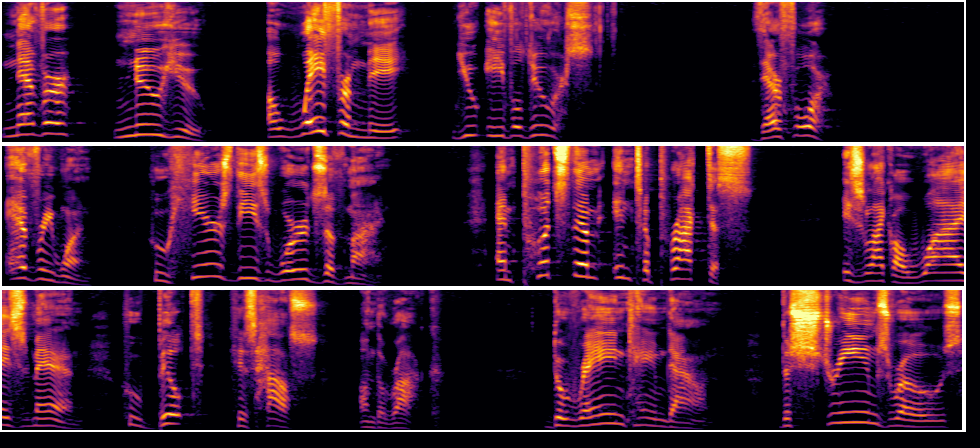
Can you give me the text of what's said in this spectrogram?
never knew you. Away from me, you evildoers. Therefore, everyone who hears these words of mine and puts them into practice is like a wise man who built his house on the rock. The rain came down, the streams rose,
